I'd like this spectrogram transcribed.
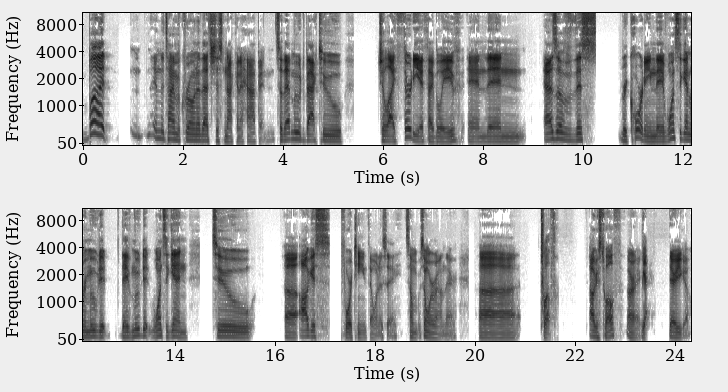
But in the time of Corona, that's just not going to happen. So that moved back to July 30th, I believe. And then as of this recording, they've once again removed it. They've moved it once again to uh, August 14th, I want to say, some, somewhere around there. Uh, Twelfth. August 12th. All right. Yeah. There you go.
